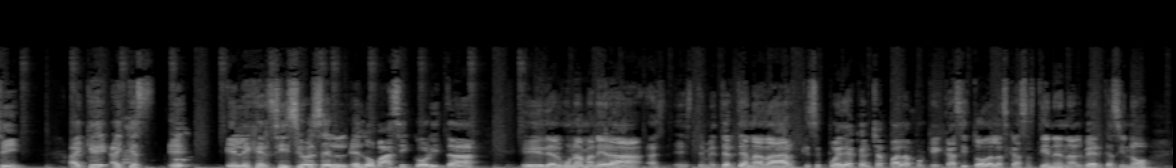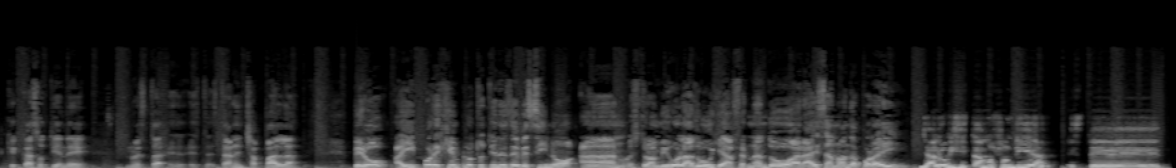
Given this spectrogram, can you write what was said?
sí, hay que, hay que, eh, el ejercicio es el, es lo básico ahorita. Eh, de alguna manera este, meterte a nadar, que se puede acá en Chapala, porque casi todas las casas tienen albercas, si no, ¿qué caso tiene no está, eh, en Chapala? Pero ahí, por ejemplo, tú tienes de vecino a nuestro amigo La Duya, Fernando Araiza, ¿no anda por ahí? Ya lo visitamos un día, este,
